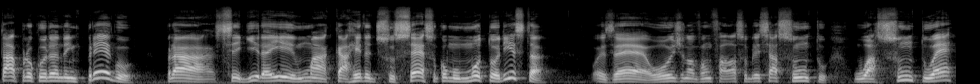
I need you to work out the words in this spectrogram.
Tá procurando emprego para seguir aí uma carreira de sucesso como motorista? Pois é, hoje nós vamos falar sobre esse assunto. O assunto é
